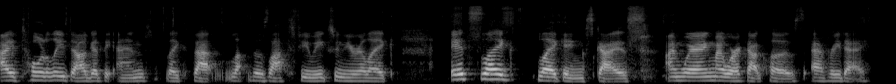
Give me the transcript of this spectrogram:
I totally dug at the end, like that, those last few weeks when you were like, it's like leggings, guys. I'm wearing my workout clothes every day.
